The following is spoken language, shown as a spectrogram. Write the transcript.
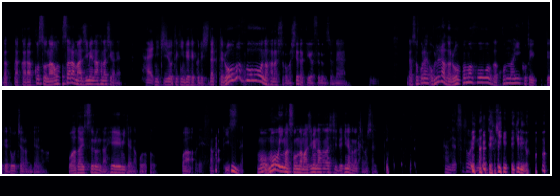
だったからこそ、なおさら真面目な話がね、ーはい。日常的に出てくるし、だってローマ法王の話とかもしてた気がするんですよね。らそこら辺、俺らがローマ法王がこんないいこと言っててどうちゃらみたいな話題するんだ、へえみたいな頃はそう、ですなんかいいっすね。もう、もう今そんな真面目な話できなくなっちゃいましたね。なんで、そそうですね。できできるよ。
